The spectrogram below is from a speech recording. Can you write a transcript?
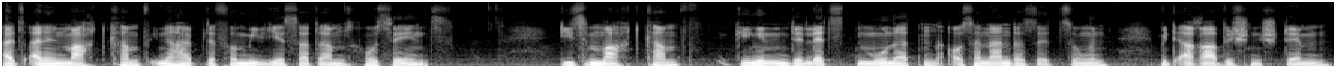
als einen Machtkampf innerhalb der Familie Saddam Husseins. Diesem Machtkampf gingen in den letzten Monaten Auseinandersetzungen mit arabischen Stämmen,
